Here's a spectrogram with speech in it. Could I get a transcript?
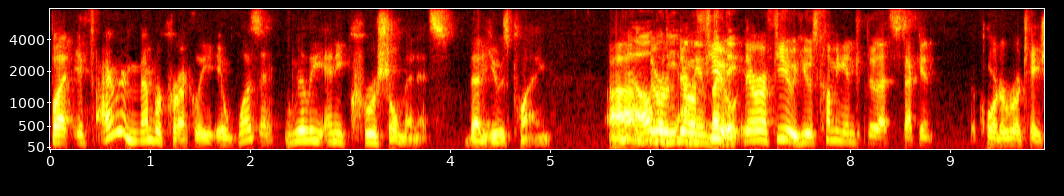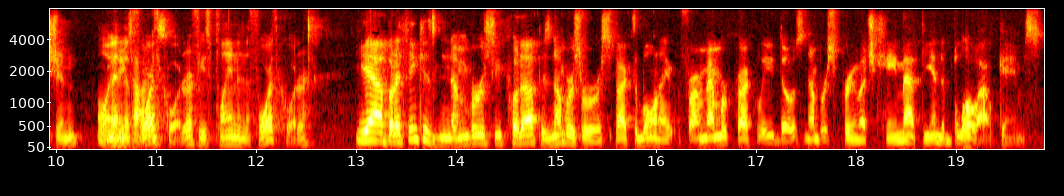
But if I remember correctly, it wasn't really any crucial minutes that he was playing. Uh, no, there, but he, there I were mean, a few. they- there were a few. He was coming into that second quarter rotation. well, in the times. fourth quarter, if he's playing in the fourth quarter. Yeah, but I think his numbers he put up, his numbers were respectable, and I, if I remember correctly, those numbers pretty much came at the end of blowout games.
